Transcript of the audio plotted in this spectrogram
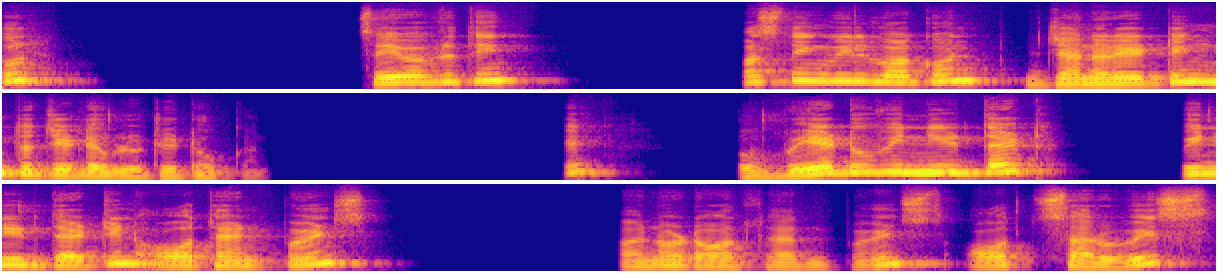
Cool? Save everything. First thing we'll work on generating the jwt token. Okay? So where do we need that? We need that in auth endpoints uh, not auth endpoints auth service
